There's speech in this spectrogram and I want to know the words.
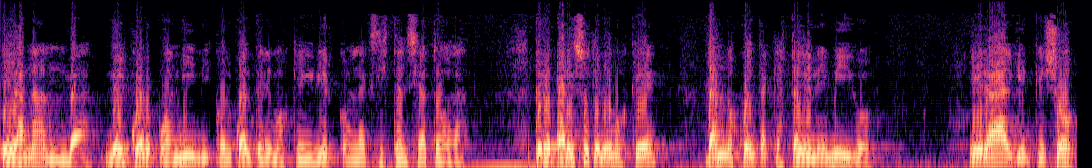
el ananda del cuerpo anímico, el cual tenemos que vivir con la existencia toda. Pero para eso tenemos que darnos cuenta que hasta el enemigo era alguien que yo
